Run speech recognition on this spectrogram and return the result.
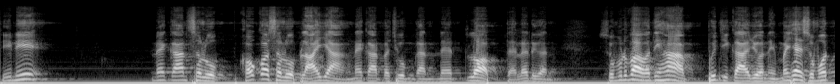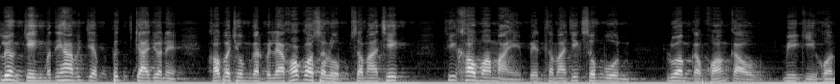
ทีนี้ในการสรุปเขาก็สรุปหลายอย่างในการประชุมกันในรอบแต่ละเดือน สมมติว่าวันที่ 5 พฤศจิกายนเนี่ยไม่ใช่สมมติเรื่องจริงวันที่ 5 พฤศจิพฤศจิกายนเนี่ยเขาประชุมกันไปแล้วเขาก็สรุปสมาชิกที่เข้ามาใหม่ เป็นสมาชิกสมบูรณ์รวมกับของเก่ามีกี่คน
